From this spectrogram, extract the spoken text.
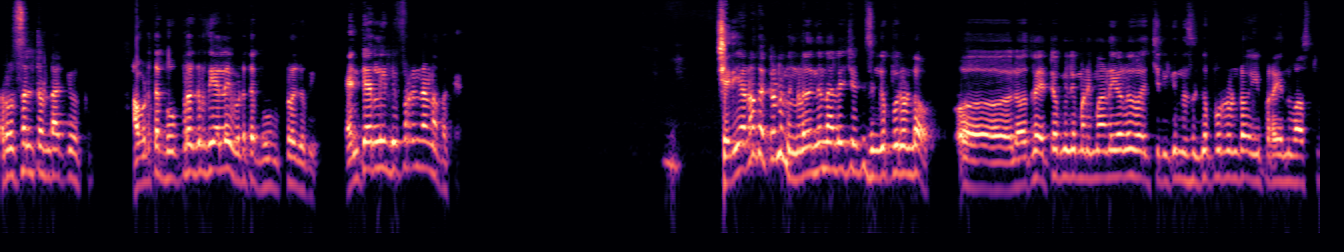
റിസൾട്ട് ഉണ്ടാക്കി വെക്കും. അവിടുത്തെ ഭൂപ്രകൃതി അല്ലേ ഇവിടുത്തെ ഭൂപ്രകൃതി. എന്റയർലി ഡിഫറെന്റ് ആണ് അതൊക്കെ. ശരിയാണോ തെറ്റാണോ? നിങ്ങൾ തന്നെ ആലോചിച്ച് ഓ, ലോകത്തിലെ ഏറ്റവും വലിയ മണിമാണികൾ വെച്ചിരിക്കുന്ന സിംഗപ്പൂർ ഉണ്ടോ ഈ പറയുന്ന വാസ്തു?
